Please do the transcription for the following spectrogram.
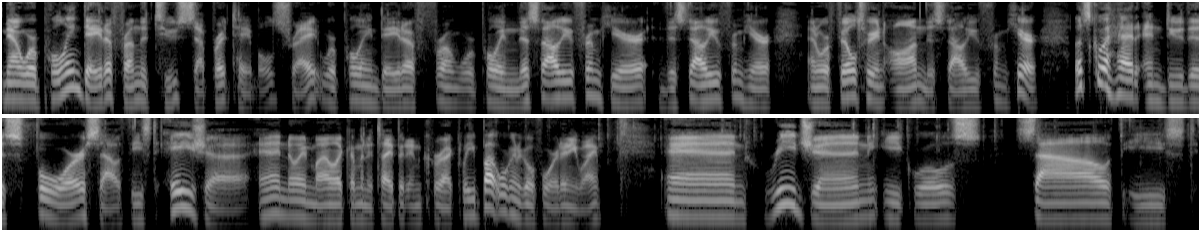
Now we're pulling data from the two separate tables, right? We're pulling data from, we're pulling this value from here, this value from here, and we're filtering on this value from here. Let's go ahead and do this for Southeast Asia. And knowing my luck, I'm going to type it incorrectly, but we're going to go for it anyway. And region equals Southeast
